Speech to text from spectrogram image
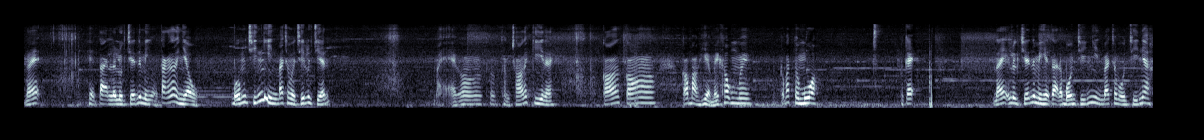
Đấy Hiện tại là lực chiến thì mình cũng tăng rất là nhiều 49.319 lực chiến. Mẹ con, thằng chó cái kia này có có có bảo hiểm hay không ấy có bắt tôi mua. Ok. Đấy lực chiến thì mình hiện tại là 49.349 nha.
